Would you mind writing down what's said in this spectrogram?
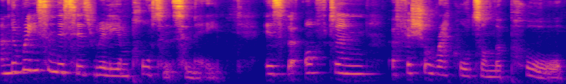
And the reason this is really important to me is that often official records on the poor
